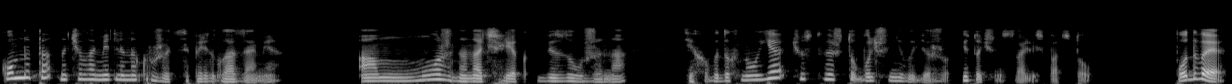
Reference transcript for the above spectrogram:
Комната начала медленно кружиться перед глазами. «А можно ночлег без ужина?» Тихо выдохнул я, чувствуя, что больше не выдержу и точно свалюсь под стол. «Подвое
